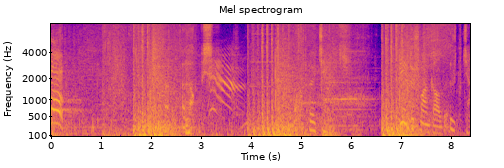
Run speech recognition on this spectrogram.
Yok. Böcek. Bir düşman kaldı. Üç can.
